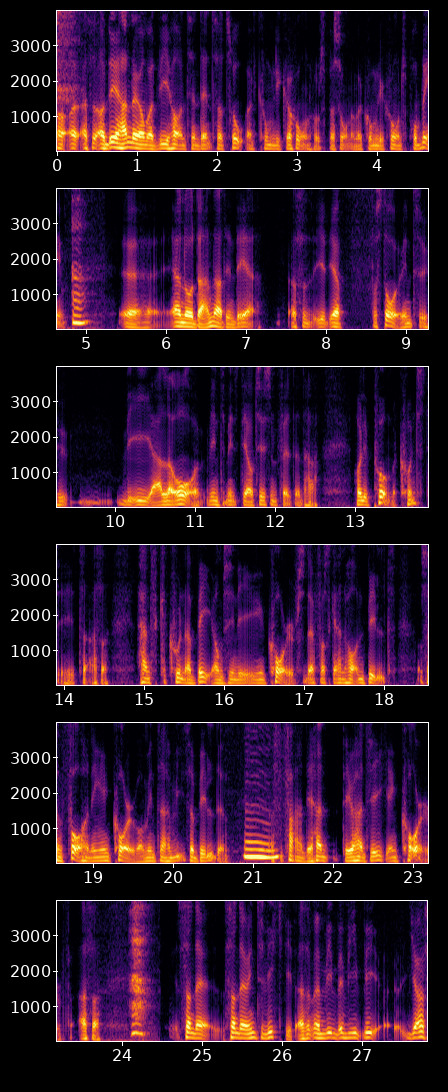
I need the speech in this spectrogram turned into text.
Och, och, alltså, och det handlar ju om att vi har en tendens att tro att kommunikation hos personer med kommunikationsproblem ja. äh, är något annat än det är. Alltså, jag, förstår inte hur vi i alla år, inte minst i autismfältet, har hållit på med konstigheter. Alltså, han ska kunna be om sin egen korv så därför ska han ha en bild. Och sen får han ingen korv om inte han visar bilden. Mm. Alltså, fan, det är, han, det är ju hans egen korv. Alltså, sånt, där, sånt är inte viktigt. Alltså, men vi, vi, vi gör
